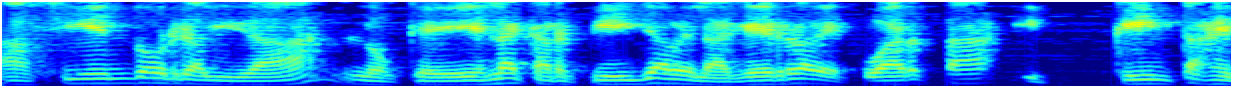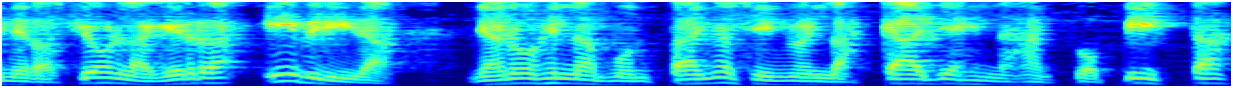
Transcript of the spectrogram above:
haciendo realidad lo que es la cartilla de la guerra de cuarta y quinta generación, la guerra híbrida, ya no es en las montañas, sino en las calles, en las autopistas,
